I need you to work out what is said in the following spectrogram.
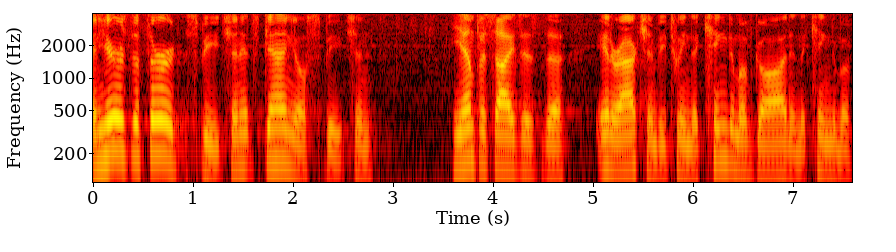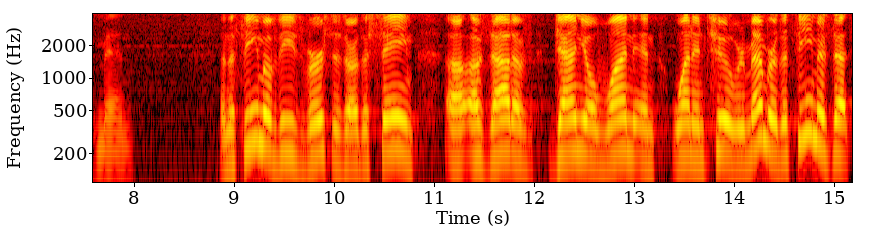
And here's the third speech, and it's Daniel's speech. And he emphasizes the interaction between the kingdom of God and the kingdom of men. And the theme of these verses are the same uh, as that of Daniel 1 and 1 and 2. Remember, the theme is that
